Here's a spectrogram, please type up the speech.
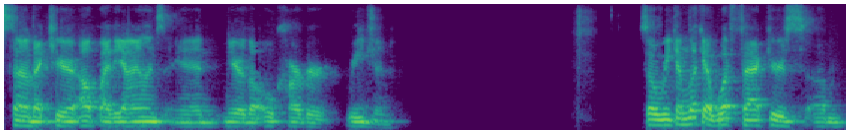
cyanobacteria out by the islands and near the Oak Harbor region. So we can look at what factors um,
